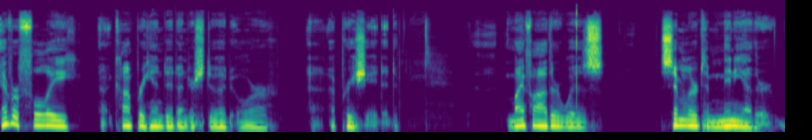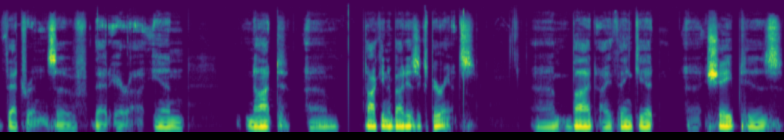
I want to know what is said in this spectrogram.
ever fully uh, comprehended, understood, or uh, appreciated. My father was similar to many other veterans of that era in not um, talking about his experience. Um, but I think it uh, shaped his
